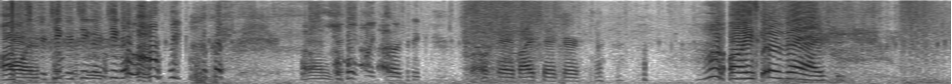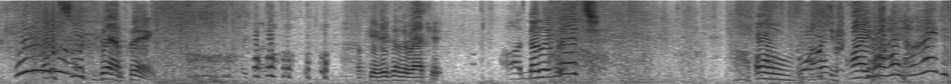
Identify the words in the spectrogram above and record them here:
Oh, Oh, and- Tigger, Tigger, Tigger, Tigger. And Oh my god, take okay, bye, Shaker. oh, he's coming back. Let's shoot the damn thing. Okay, here comes a Ratchet. Another ratchet. Oh, hide, hide, hide, hide.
